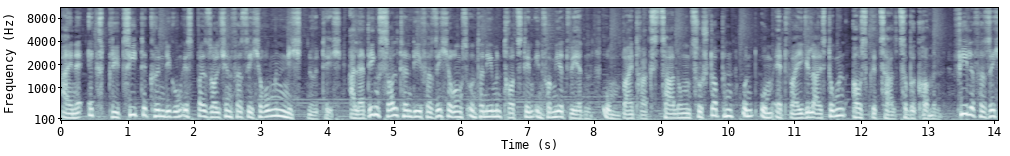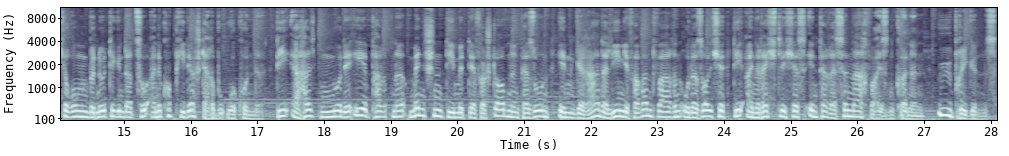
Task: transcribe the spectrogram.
Eine explizite Kündigung ist bei solchen Versicherungen nicht nötig. Allerdings sollten die Versicherungsunternehmen trotzdem informiert werden, um Beitragszahlungen zu stoppen und um etwaige Leistungen ausgezahlt zu bekommen. Viele Versicherungen benötigen dazu eine Kopie der Sterbeurkunde. Die erhalten nur der Ehepartner, Menschen, die mit der verstorbenen Person in gerader Linie verwandt waren oder solche, die ein rechtliches Interesse nachweisen können. Übrigens,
